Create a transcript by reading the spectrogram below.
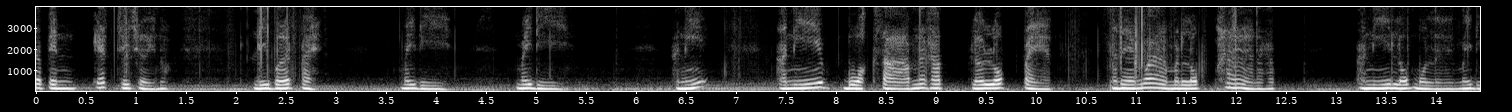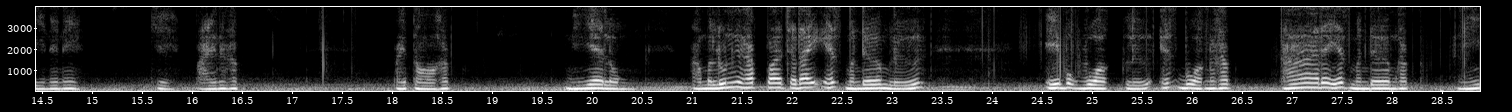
จะเป็น S เฉยๆเนาะ รีเบิร์ตไป ไม่ดี ไม่ดี อันนี้ อันนี้บวก 3 นะครับ แล้วลบ 8 แสดงว่ามันลบ 5 นะครับ อันนี้ลบหมดเลยไม่ดีแน่ๆโอเค ไปนะครับ ไปต่อครับ นี่แย่ลง เอามาลุ้นกันครับ ว่าจะได้ S เหมือนเดิมหรือ A บวกบวกหรือ S บวกนะครับอ่าได้ S เหมือนเดิมครับนนี้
